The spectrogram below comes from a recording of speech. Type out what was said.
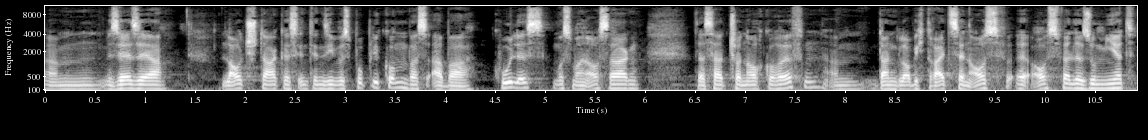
Ähm, sehr, sehr lautstarkes, intensives Publikum, was aber cool ist, muss man auch sagen. Das hat schon auch geholfen. Ähm, dann, glaube ich, 13 Aus, äh, Ausfälle summiert.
